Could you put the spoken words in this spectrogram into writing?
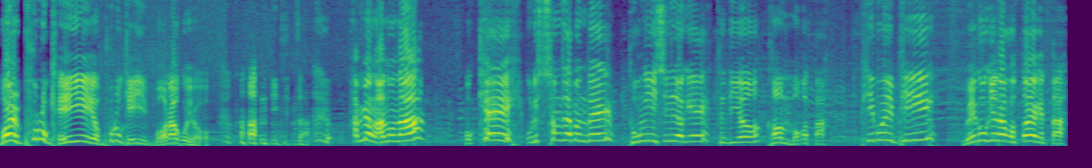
뭘 프로 게이예요? 프로 게이 뭐라고요? 아니 진짜. 한 명 안 오나? 오케이. 우리 시청자분들 동의 실력에 드디어 검 먹었다. PVP 외국인하고 떠야겠다.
